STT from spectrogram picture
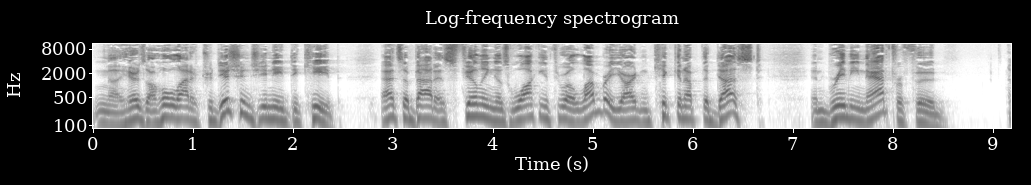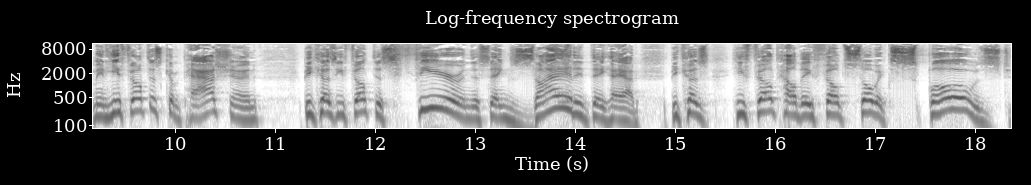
here's a whole lot of traditions you need to keep. That's about as filling as walking through a lumber yard and kicking up the dust and breathing that for food. I mean, he felt this compassion because he felt this fear and this anxiety they had because he felt how they felt so exposed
